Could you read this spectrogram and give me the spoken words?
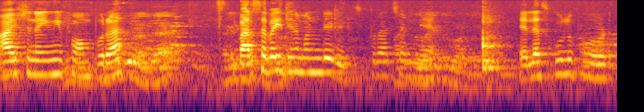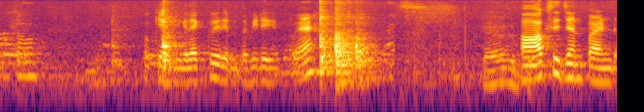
ಆಯುಷನ ಯೂನಿಫಾರ್ಮ್ ಪೂರ. ಬರ್ಸ ಬೈದಿನ ಮಂಡೇಳಿ ಪೂರ ಚೆನ್ನ ಎಲ್ಲ ಸ್ಕೂಲು ಪೋಡ್ತಾ ಓಕೆ ಹಂಗೆ ದ ವಿಡಿಯೋ ಆಕ್ಸಿಜನ್ ಪಾಂಡ್.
